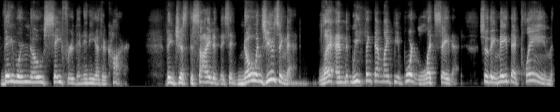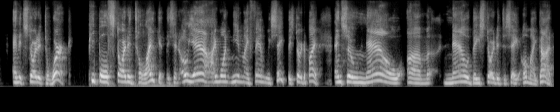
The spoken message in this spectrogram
They were no safer than any other car. They just decided, they said, no one's using that. Let, and we think that might be important. Let's say that. So they made that claim and it started to work people started to like it. They said, "Oh yeah, I want me and my family safe." They started to buy it, and so now, um, now they started to say, "Oh my God,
